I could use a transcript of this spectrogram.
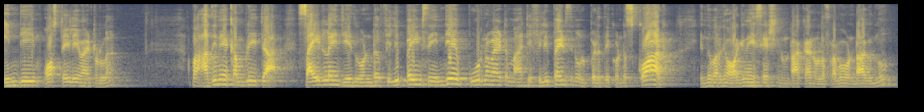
ഇന്ത്യയും ഓസ്ട്രേലിയയുമായിട്ടുള്ള അപ്പോൾ അതിനെ കംപ്ലീറ്റ് സൈഡ് ലൈൻ ചെയ്തുകൊണ്ട് ഫിലിപ്പൈൻസ് ഇന്ത്യയെ പൂർണമായിട്ട് മാറ്റി ഫിലിപ്പൈൻസിനെ ഉൾപ്പെടുത്തിക്കൊണ്ട് സ്ക്വാഡ് എന്ന് പറഞ്ഞ ഓർഗനൈസേഷൻ ഉണ്ടാക്കാനുള്ള ശ്രമം ഉണ്ടാകുന്നു.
